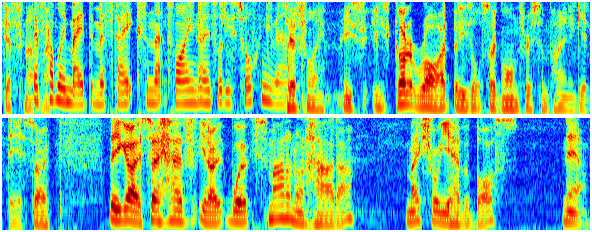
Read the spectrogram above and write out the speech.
definitely. They've probably made the mistakes, and that's why he knows what he's talking about. Definitely, he's he's got it right, but he's also gone through some pain to get there. So, there you go. So have you know work smarter, not harder. Make sure you have a boss. Now,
